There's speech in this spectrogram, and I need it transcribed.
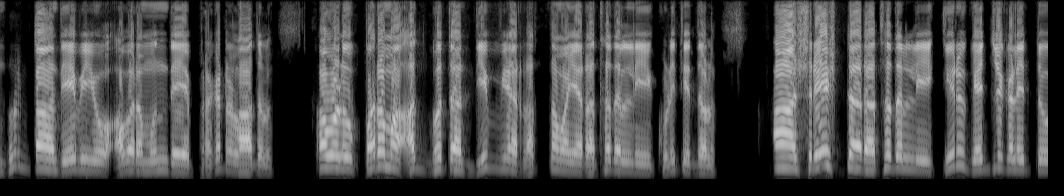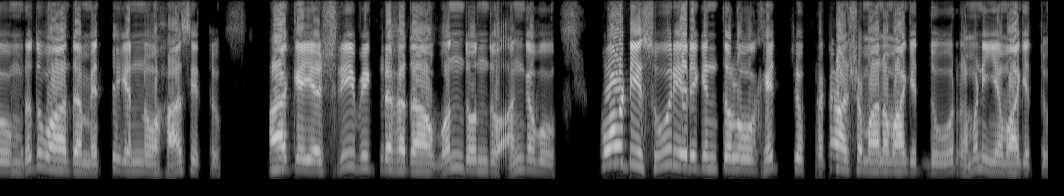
ದುರ್ಗಾದೇವಿಯು ಅವರ ಮುಂದೆ ಪ್ರಕಟಳಾದಳು. ಅವಳು ಪರಮ ಅದ್ಭುತ ದಿವ್ಯ ರತ್ನಮಯ ರಥದಲ್ಲಿ ಕುಳಿತಿದ್ದಳು. ಆ ಶ್ರೇಷ್ಠ ರಥದಲ್ಲಿ ಕಿರುಗೆಜ್ಜೆಗಳಿದ್ದು ಮೃದುವಾದ ಮೆತ್ತೆಯನ್ನು ಹಾಸಿತ್ತು. ಆಕೆಯ ಶ್ರೀ ವಿಗ್ರಹದ ಒಂದೊಂದು ಅಂಗವು ಕೋಟಿ ಸೂರ್ಯರಿಗಿಂತಲೂ ಹೆಚ್ಚು ಪ್ರಕಾಶಮಾನವಾಗಿದ್ದು ರಮಣೀಯವಾಗಿತ್ತು.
